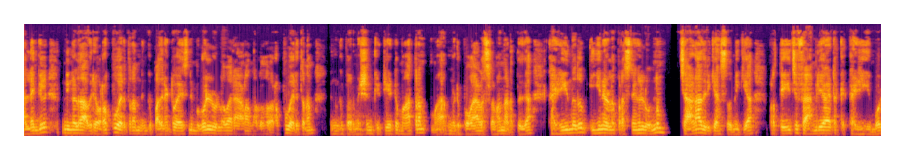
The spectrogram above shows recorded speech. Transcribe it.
അല്ലെങ്കിൽ നിങ്ങൾ അവർ ഉറപ്പുവരുത്തണം നിങ്ങൾക്ക് പതിനെട്ട് വയസ്സിന് മുകളിലുള്ളവരാണെന്നുള്ളത് ഉറപ്പുവരുത്തണം നിങ്ങൾക്ക് പെർമിഷൻ കിട്ടിയിട്ട് മാത്രം അങ്ങോട്ട് പോകാനുള്ള ശ്രമം നടത്തുക. കഴിയുന്നതും ഇങ്ങനെയുള്ള പ്രശ്നങ്ങളിലൊന്നും ചാടാതിരിക്കാൻ ശ്രമിക്കുക. പ്രത്യേകിച്ച് ഫാമിലിയായിട്ടൊക്കെ കഴിയുമ്പോൾ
